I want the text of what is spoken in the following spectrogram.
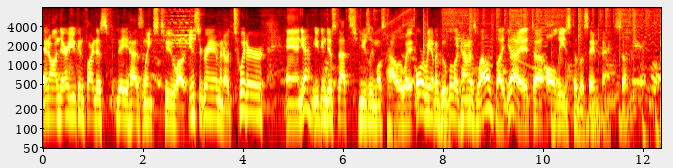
And on there you can find us, they has links to our Instagram and our Twitter. And yeah, you can just, that's usually most how the way, or we have a Google account as well. But yeah, it uh, all leads to the same thing. So, Very cool.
